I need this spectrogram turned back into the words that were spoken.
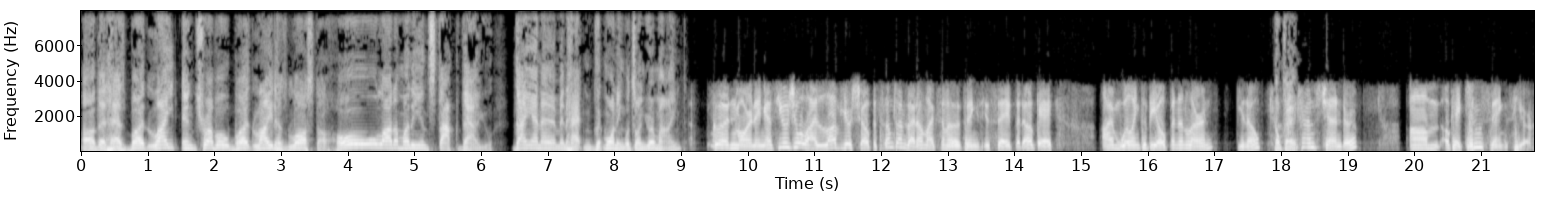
uh, that has Bud Light in trouble. Bud Light has lost a whole lot of money in stock value. Diana in Manhattan, good morning. What's on your mind? Good morning. As usual, I love your show, but sometimes I don't like some of the things you say, but okay. I'm willing to be open and learn, you know? Okay. I'm transgender. Um, okay, two things here.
